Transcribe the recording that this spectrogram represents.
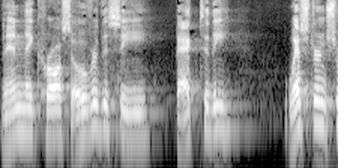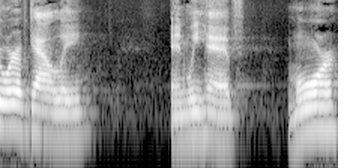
then they cross over the sea back to the western shore of Galilee, and we have more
